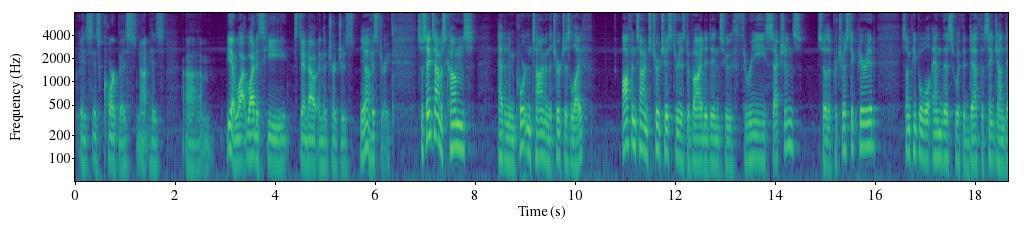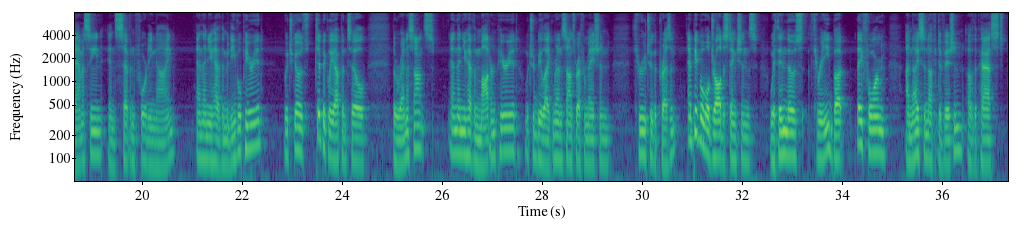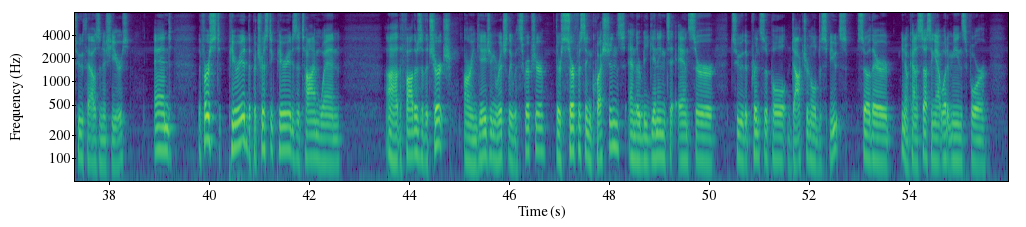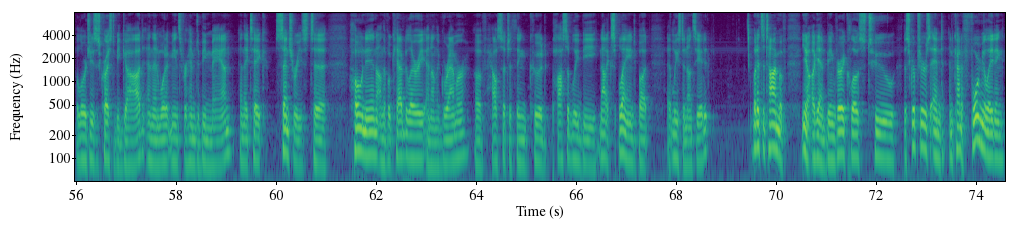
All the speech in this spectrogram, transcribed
his his corpus, not his. Um, yeah, why, why does he stand out in the church's Yeah. history? So St. Thomas comes at an important time in the church's life. Oftentimes, church history is divided into three sections. So the patristic period, some people will end this with the death of St. John Damascene in 749. And then you have the medieval period, which goes typically up until the Renaissance. And then you have the modern period, which would be like Renaissance, Reformation, through to the present. And people will draw distinctions within those three, but they form a nice enough division of the past 2,000 ish years. And the first period, the patristic period, is a time when uh, the fathers of the church are engaging richly with Scripture. They're surfacing questions and they're beginning to answer to the principal doctrinal disputes. So they're, you know, kind of sussing out what it means for the Lord Jesus Christ to be God and then what it means for him to be man. And they take centuries to hone in on the vocabulary and on the grammar of how such a thing could possibly be not explained, but at least enunciated but it's a time of you know again being very close to the scriptures and and kind of formulating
